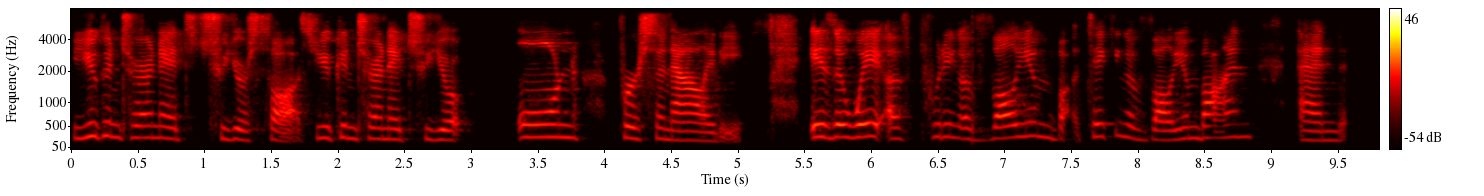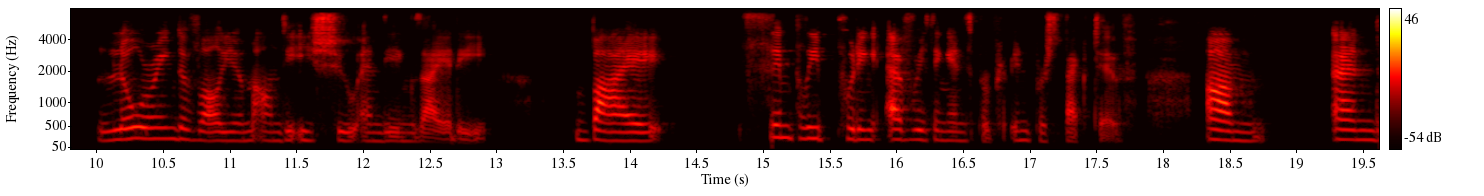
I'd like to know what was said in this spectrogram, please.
you can turn it to your sauce. You can turn it to your own personality. Is a way of putting a volume, taking a volume button and lowering the volume on the issue and the anxiety by simply putting everything in, in perspective. Um, and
